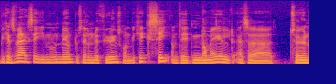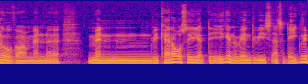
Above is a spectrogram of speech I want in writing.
Vi kan desværre ikke se, nu nævnte du selv om det er fyringsrunde, vi kan ikke se, om det er et normalt altså turnover, men, øh, men vi kan dog se, at det ikke er nødvendigvis, altså det er ikke ved,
